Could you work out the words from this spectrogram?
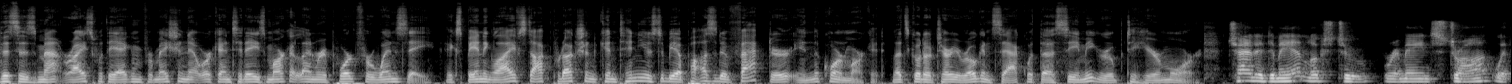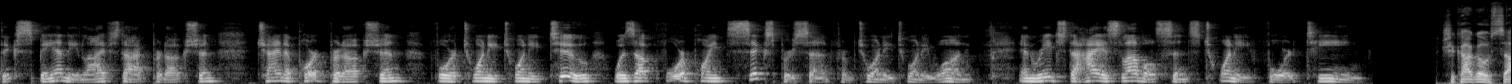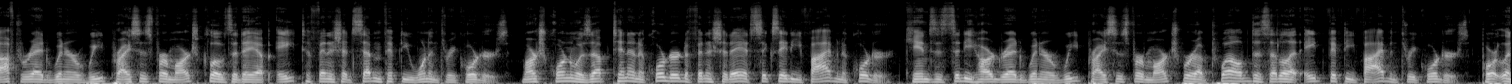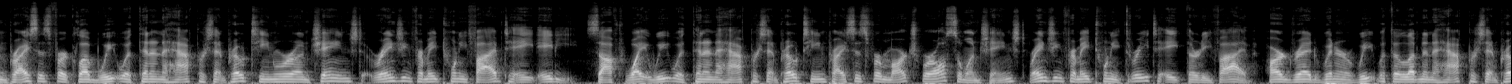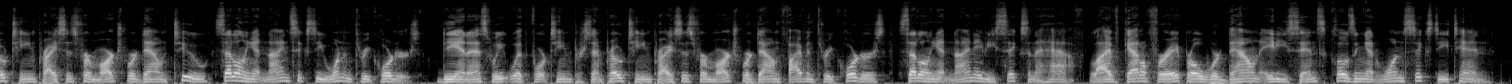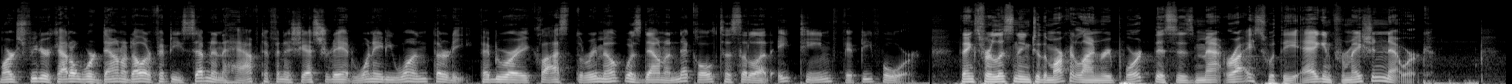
This is Matt Rice with the Ag Information Network and today's Market Line report for Wednesday. Expanding livestock production continues to be a positive factor in the corn market. Let's go to Terry Roggensack with the CME Group to hear more. China demand looks to remain strong with expanding livestock production. China pork production for 2022 was up 4.6% from 2021 and reached the highest level since 2014. Chicago soft red winter wheat prices for March closed the day up 8 to finish at 751 and 3 quarters. March corn was up 10 and a quarter to finish the day at 685 and a quarter. Kansas City hard red winter wheat prices for March were up 12 to settle at 855 and 3 quarters. Portland prices for club wheat with 10.5% protein were unchanged, ranging from 825 to 880. Soft white wheat with 10.5% protein prices for March were also unchanged, ranging from 823 to 835. Hard red winter wheat with 11.5% protein prices for March were down 2, settling at 961 and 3 quarters. DNS wheat with 14% protein prices for March were down 5 and 3 quarters, settling at 986 and a half. Live cattle for April were down 80 cents, closing at 160.10. March feeder cattle were down $1.57 and a half to finish yesterday at 181.30. February class 3 milk was down a nickel to settle at 18.54. Thanks for listening to the Market Line Report. This is Matt Rice with the Ag Information Network.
